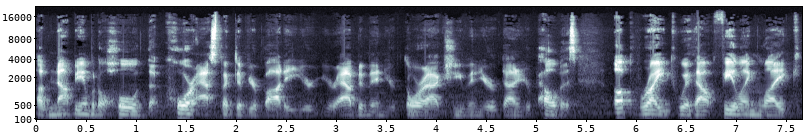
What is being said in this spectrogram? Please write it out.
of not being able to hold the core aspect of your body, your, your abdomen, your thorax, even your down your pelvis upright without feeling like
